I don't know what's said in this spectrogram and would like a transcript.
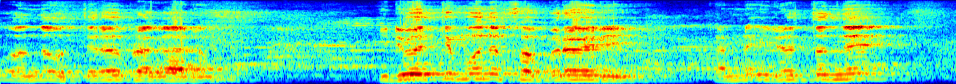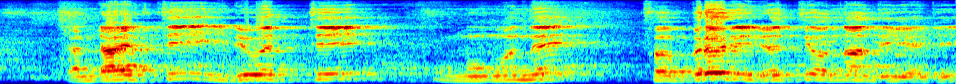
വന്ന ഉത്തരവ് പ്രകാരം ഇരുപത്തിമൂന്ന് ഫെബ്രുവരി രണ്ട് ഇരുപത്തൊന്ന് രണ്ടായിരത്തി ഇരുപത്തി മൂന്ന് ഫെബ്രുവരി ഇരുപത്തി ഒന്നാം തീയതി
